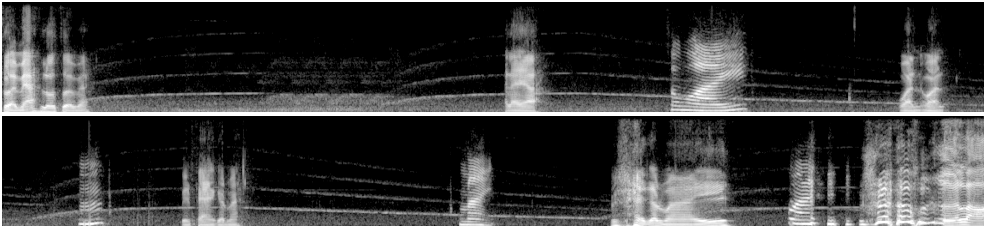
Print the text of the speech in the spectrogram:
สวยไหมรถสวยไหมอะไรอะสวยวันวันหืมเป็นแฟนกันไหมไม่เป็นแฟนกันไหม ไม่มึงเขินเหรอ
